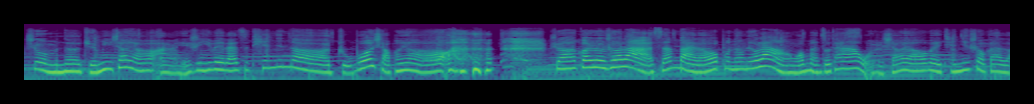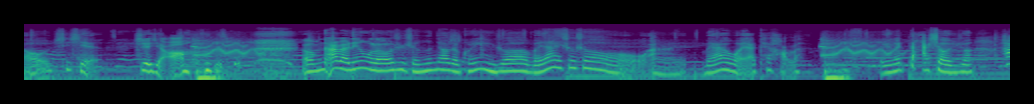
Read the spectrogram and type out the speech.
是我们的绝命逍遥啊，也是一位来自天津的主播小朋友。说怪兽说了，三百楼不能流浪，我满足他。我是逍遥，为天津兽盖楼，谢谢谢谢啊。我们的二百零五楼是神坑教的 Queen 说，唯爱兽兽啊，唯爱我呀，太好了，我应该大笑一声，哈。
